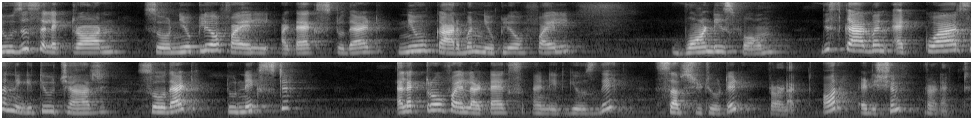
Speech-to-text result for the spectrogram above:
loses electron so nucleophile attacks to that new carbon nucleophile bond is formed this carbon acquires a negative charge so that to next electrophile attacks and it gives the substituted product or addition product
